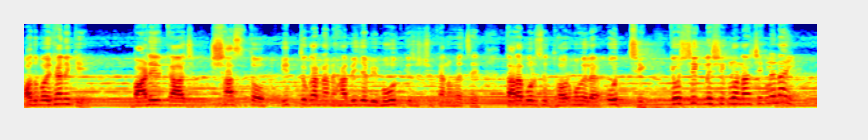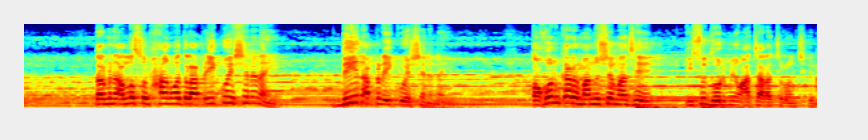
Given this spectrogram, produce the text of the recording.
অথবা ওইখানে কি? বাড়ির কাজ, স্বাস্থ্য, ইত্যকার নামে হাবিজাবি বহুত কিছু শেখানো হয়েছে। তারা বলেছে ধর্ম হলে ঐচ্ছিক। কেউ শিখলে শিখলো, না শিখলে নাই। তার মানে আল্লাহ সুবহান ওয়া তাআলা আপনার ইকুয়েশনে নাই। দিন আপনার ইকুয়েশনে নাই। তখনকার মানুষের মাঝে কিছু ধর্মীয় আচার আচরণ ছিল।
